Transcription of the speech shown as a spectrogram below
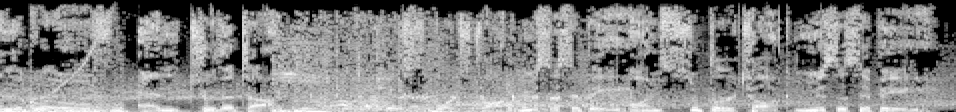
in the grove, and to the top. Sports Talk Mississippi on Super Talk Mississippi.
